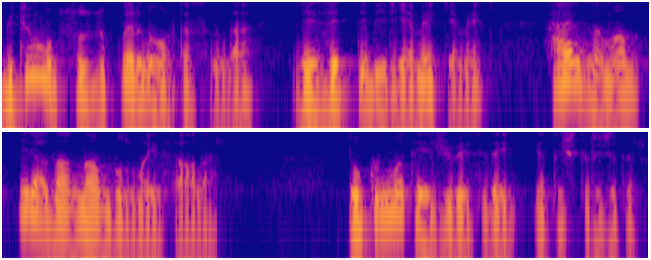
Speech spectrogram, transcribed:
Bütün mutsuzlukların ortasında lezzetli bir yemek yemek her zaman biraz anlam bulmayı sağlar. Dokunma tecrübesi de yatıştırıcıdır.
